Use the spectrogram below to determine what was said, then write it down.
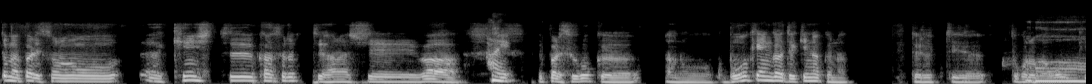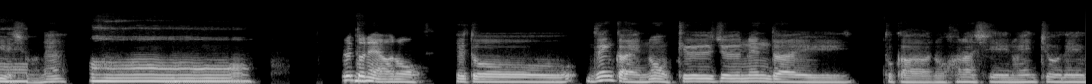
でもやっぱりその、えー均質化するっていう話は、はい。やっぱりすごく、あの、冒険ができなくなってるっていうところが大きいでしょうね。ああ。それとね、あの、えっと、前回の90年代とかの話の延長で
